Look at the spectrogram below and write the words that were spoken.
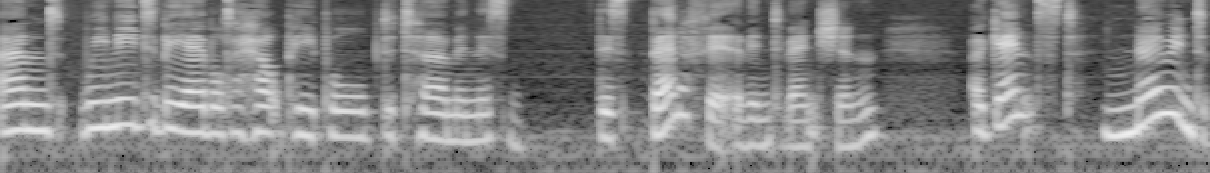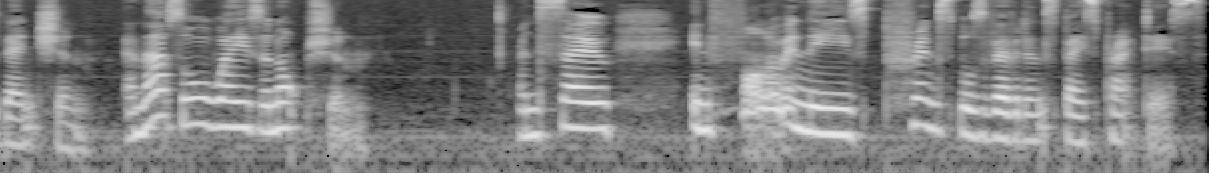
And we need to be able to help people determine this, this benefit of intervention against no intervention. And that's always an option. And so, in following these principles of evidence based practice,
